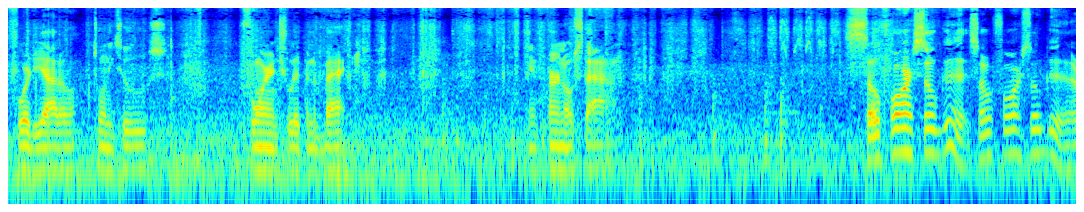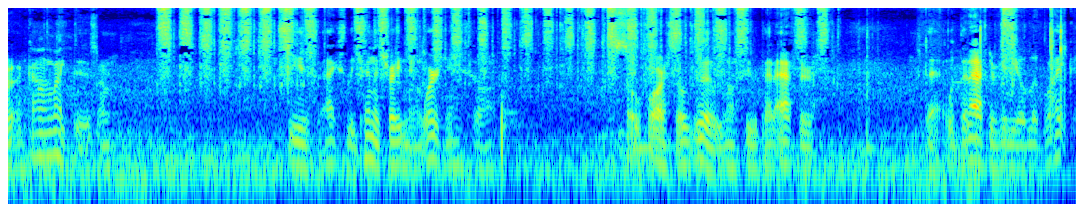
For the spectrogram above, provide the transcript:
Forgiato 22s, four inch lip in the back, Inferno style so far so good. So far so good. I kind of like this. I'm, see it's actually penetrating and working. So so far so good. We're gonna see what that after that what that after video look like.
